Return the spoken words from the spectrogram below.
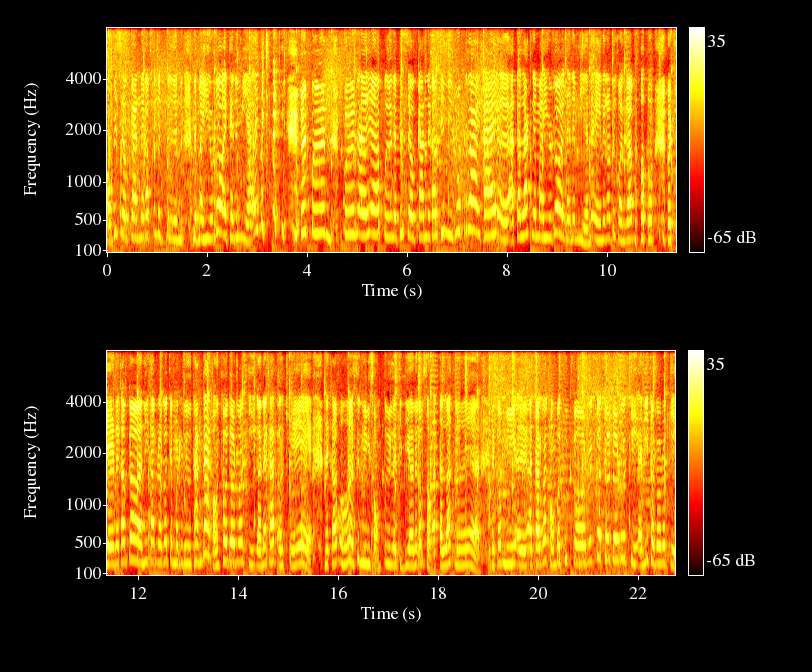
ของพี่เซลกันนะครับซึ่งเป็นปืนเดอะมาฮีโร่ไอแคนาเมียเอ้ยไม่ใช่เอ้ยปืนปืนอะไรเนี่ปืนเดอะพี่เซลกันนะครับที่มีรูปร่างคล้ายเอออัตลักษณ์ในมาฮีโร่ไอแคนาเมียนั่นเองนะครับทุกคนครับโอเคนะครับก็นี่ครับเราก็จะมารีวิวทางด้านของโทโดโรกิก่อนนะครับโอเคนะครับโอ้ซึ่งมีสองปืนเลยทีเดียวนะครับสองอัตลักษณ์เลยอะนะครับมีเอออัตลักษณ์ของบาคุโกะแล้วก็โทโดโรกิอันนี้โทโดโรกิ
